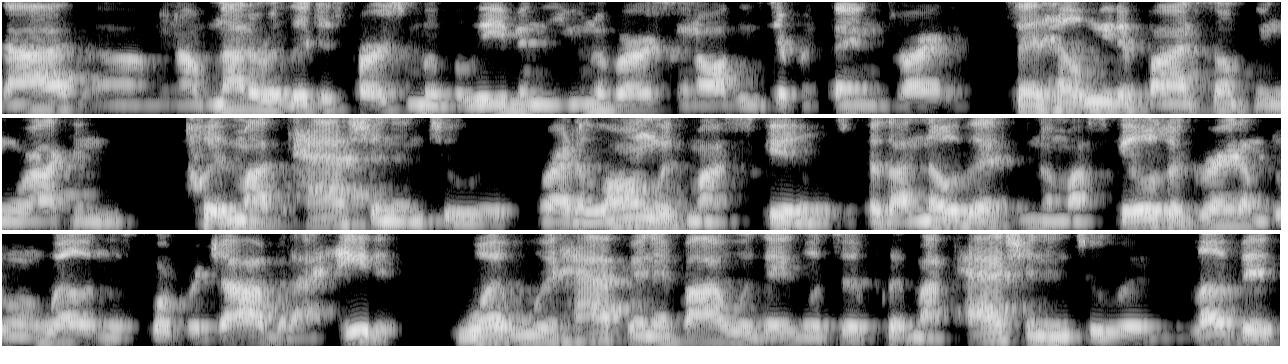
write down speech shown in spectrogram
God, um, and I'm not a religious person, but believe in the universe and all these different things, right? I said, help me to find something where I can put my passion into it, right, along with my skills, because I know that you know my skills are great. I'm doing well in this corporate job, but I hate it what would happen if I was able to put my passion into it, love it,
